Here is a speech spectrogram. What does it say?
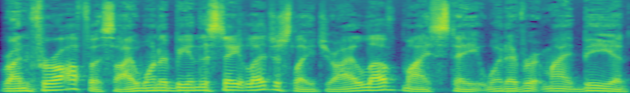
run for office. I want to be in the state legislature. I love my state, whatever it might be, and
